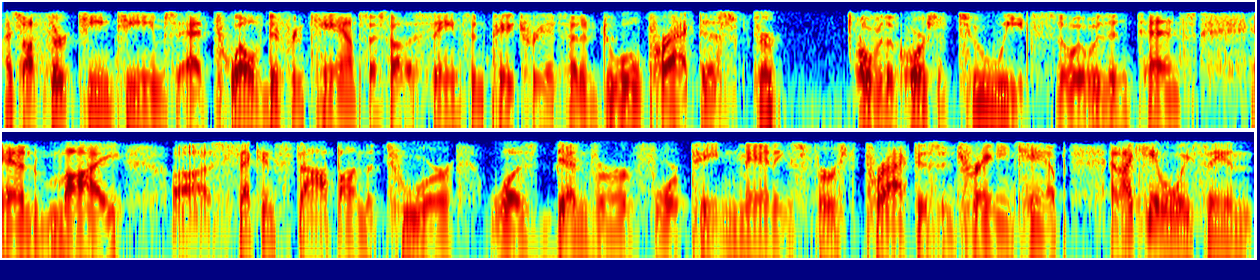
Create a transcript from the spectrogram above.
I saw 13 teams at 12 different camps. I saw the Saints and Patriots at a dual practice. Sure over the course of two weeks, so it was intense. And my uh, second stop on the tour was Denver for Peyton Manning's first practice and training camp. And I came away saying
